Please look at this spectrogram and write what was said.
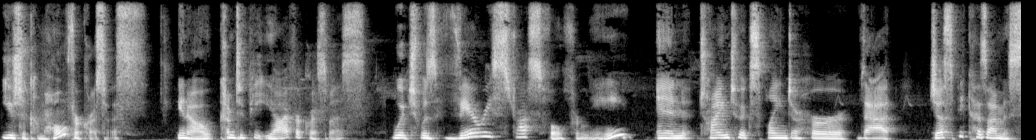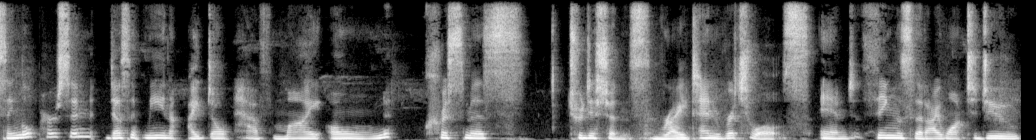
you should come home for Christmas, you know, come to PEI for Christmas, which was very stressful for me. And trying to explain to her that just because I'm a single person doesn't mean I don't have my own Christmas traditions right. and rituals and things that I want to do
